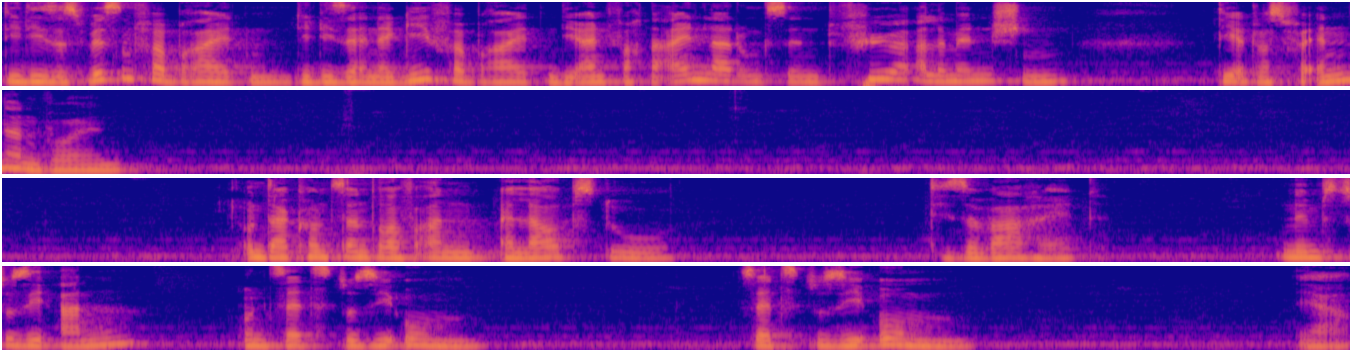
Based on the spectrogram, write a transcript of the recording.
die dieses Wissen verbreiten, die diese Energie verbreiten, die einfach eine Einladung sind für alle Menschen, die etwas verändern wollen. Und da kommt es dann drauf an, erlaubst du diese Wahrheit? nimmst du sie an und setzt du sie um. Setzt du sie um. Ja.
